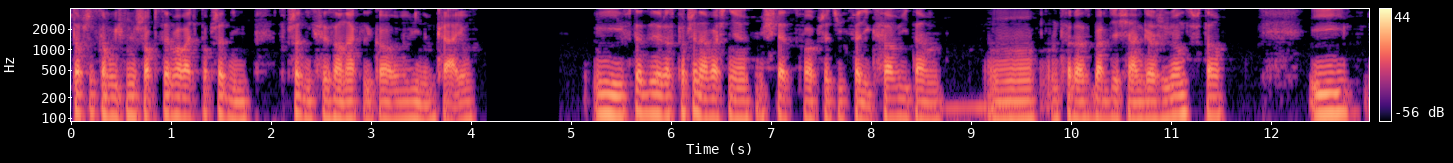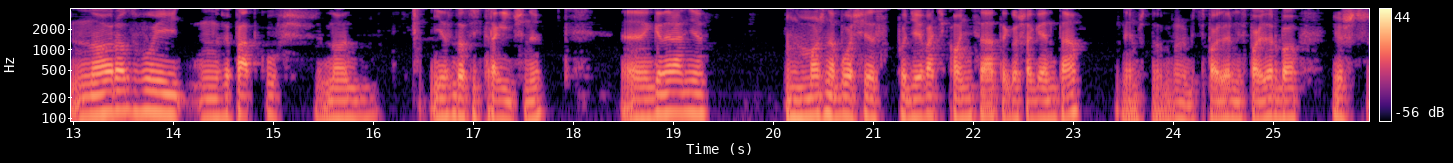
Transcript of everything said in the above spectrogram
to wszystko mogliśmy już obserwować w, poprzednim, w poprzednich sezonach, tylko w innym kraju. I wtedy rozpoczyna właśnie śledztwo przeciw Felixowi, tam mm, coraz bardziej się angażując w to. I no, rozwój wypadków no, jest dosyć tragiczny. E, Generalnie można było się spodziewać końca tegoż agenta. Nie wiem, czy to może być spoiler, nie spoiler, bo już,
